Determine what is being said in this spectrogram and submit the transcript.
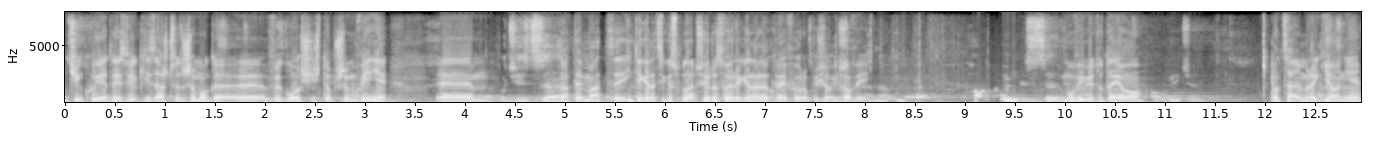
Dziękuję, to jest wielki zaszczyt, że mogę e, wygłosić to przemówienie uh, na temat integracji gospodarczej i rozwoju regionalnego krajów Europy Środkowej. uh, the Mówimy tutaj o. o całym regionie.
